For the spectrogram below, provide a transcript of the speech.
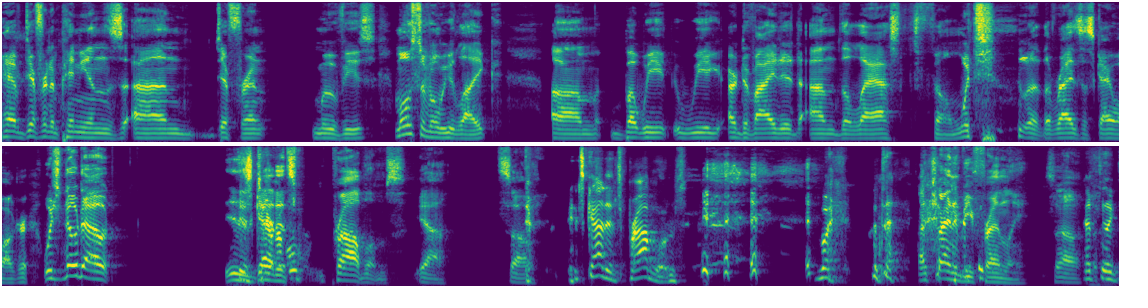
have different opinions on different movies. Most of them we like um but we we are divided on the last film which the rise of skywalker which no doubt Is got its problems. Yeah. So. It's got its problems. But i'm trying to be friendly so. That's like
